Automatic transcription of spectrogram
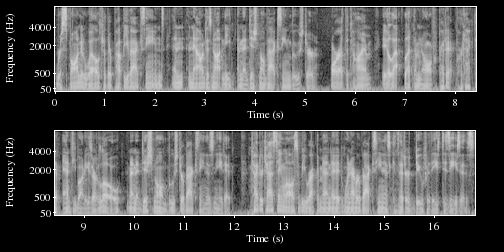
responded well to their puppy vaccines and now does not need an additional vaccine booster or at the time, it'll let, let them know if prote- protective antibodies are low and an additional booster vaccine is needed. Titer testing will also be recommended whenever vaccine is considered due for these diseases,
